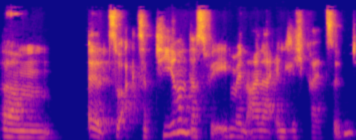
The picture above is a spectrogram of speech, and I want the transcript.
ähm, äh, zu akzeptieren, dass wir eben in einer Endlichkeit sind,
